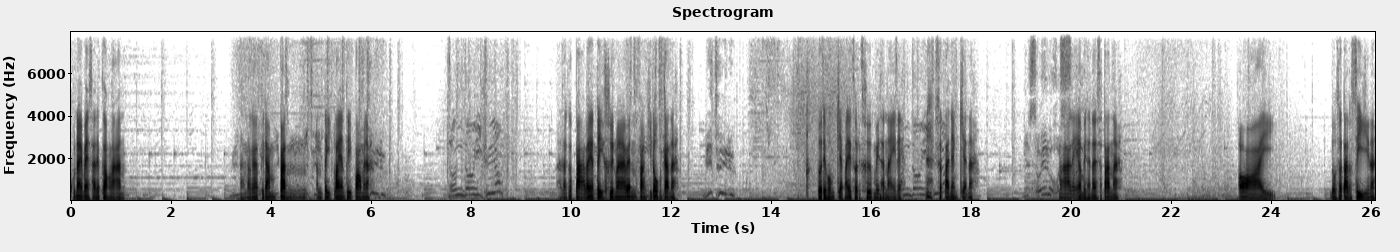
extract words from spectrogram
คุณนายไปสามสิบสองล้าน แล้วก็พี่ดำปั่นอันติไล่อันติปลอมไหมนะอะแล้วก็ป่าไล่อันติคืนมาเป็นฝั่งฮีโร่เหมือนกันนะ ตัวที่ผมเกลียดมากที่สุดคือเมทันไนท์เลยสตันอย่างเกลียดนะ มาแล้วเมทันไนท์สตันนะอ้อยโดนสตันสี่นะ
